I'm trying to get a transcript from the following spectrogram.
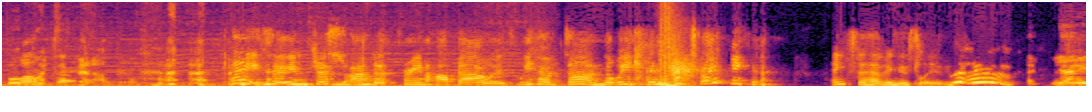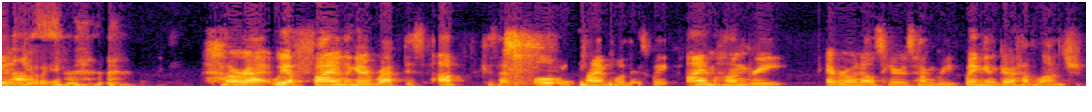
Four Well points done. is better. Okay, so in just under three and a half hours, we have done the weekend Booktopia. Thanks for having us, Liv. Woohoo! Yay, us. All right, we are finally going to wrap this up because that's all we have time for this week. I'm hungry. Everyone else here is hungry. We're going to go have lunch.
